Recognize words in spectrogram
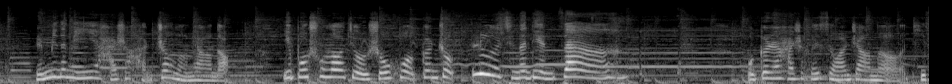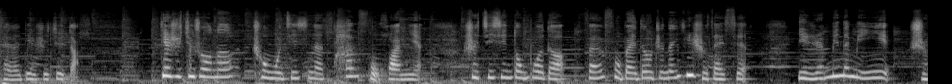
《人民的名义》还是很正能量的，一播出了就有收获观众热情的点赞。我个人还是很喜欢这样的题材的电视剧的。电视剧中呢，触目惊心的贪腐画面，是惊心动魄的反腐败斗争的艺术再现。以人民的名义是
